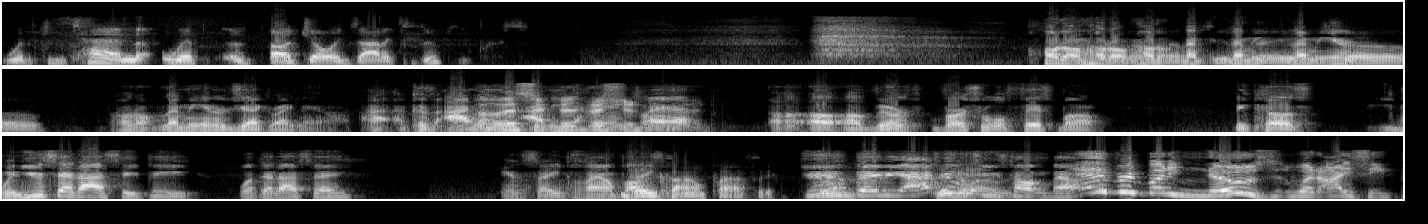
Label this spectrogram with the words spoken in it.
would contend with uh, Joe Exotic zookeepers. Hold on, hold on, hold on. Let, me- let me let me inter- hold on. Let me interject right now, because I, need Oh, this, I need this, a this hand should be clap, good. a, a, a vir- virtual fist bump, because when you said ICP, what did I say? Insane Clown Big Posse. clown posse. Yeah, Boom. baby, I knew what you was talking about. Everybody knows what ICP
